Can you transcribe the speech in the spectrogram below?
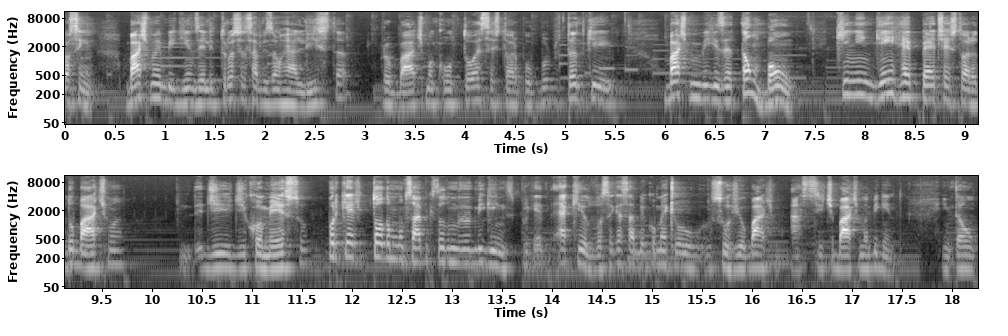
assim, Batman Begins ele trouxe essa visão realista pro Batman, contou essa história pro público, tanto que Batman Begins é tão bom que ninguém repete a história do Batman de, de começo, porque todo mundo sabe que todo mundo viu Begins. Porque é aquilo, você quer saber como é que surgiu o Batman? Assiste Batman Begins. Então,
